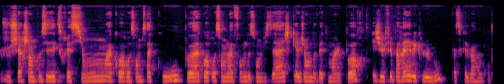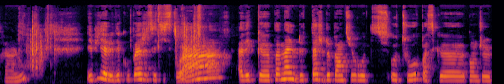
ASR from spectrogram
je cherche un peu ses expressions, à quoi ressemble sa coupe, à quoi ressemble la forme de son visage, quel genre de vêtements elle porte. Et je fais pareil avec le loup, parce qu'elle va rencontrer un loup. Et puis il y a le découpage de cette histoire, avec pas mal de taches de peinture autour, parce que quand je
